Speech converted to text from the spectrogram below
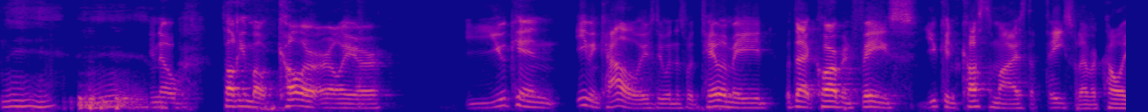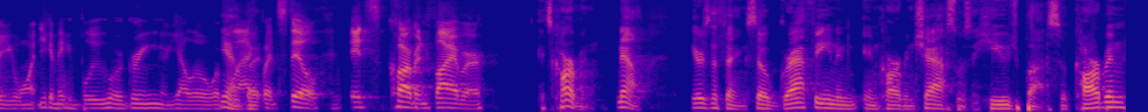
You know, talking about color earlier, you can even Callaway's doing this with TaylorMade with that carbon face. You can customize the face whatever color you want. You can make it blue or green or yellow or Yeah, black, but- but, still, it's carbon fiber. it's carbon. Now, here's the thing. So graphene and, and carbon shafts was a huge bust. So carbon,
